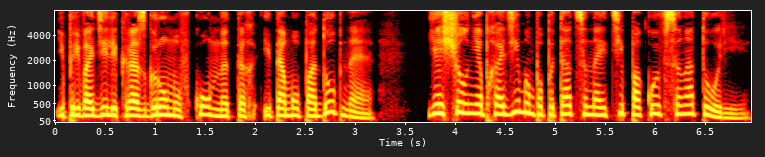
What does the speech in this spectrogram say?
и приводили к разгрому в комнатах и тому подобное, я счел необходимым попытаться найти покой в санатории.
